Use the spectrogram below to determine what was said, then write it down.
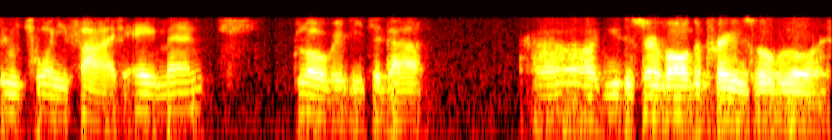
through 25. Amen. Glory be to God. Oh, you deserve all the praise, oh Lord.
